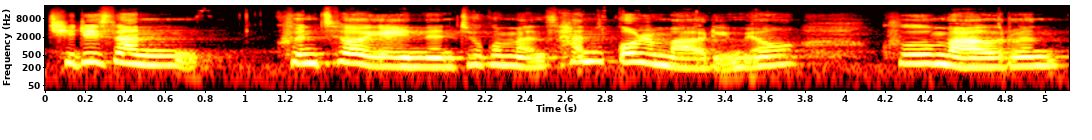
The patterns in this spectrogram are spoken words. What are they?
지리산 근처에 있는 조그만 산골 마을이며 그 마을은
